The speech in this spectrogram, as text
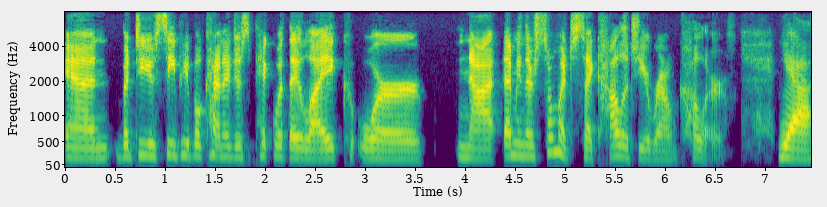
And but do you see people kind of just pick what they like or not? I mean there's so much psychology around color. Yeah.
